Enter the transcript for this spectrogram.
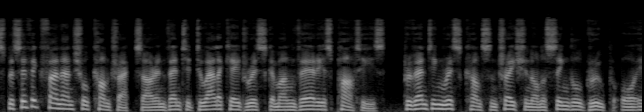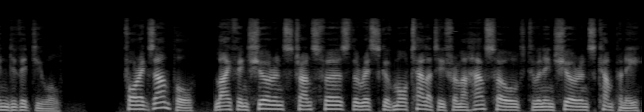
Specific financial contracts are invented to allocate risk among various parties, preventing risk concentration on a single group or individual. For example, life insurance transfers the risk of mortality from a household to an insurance company,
